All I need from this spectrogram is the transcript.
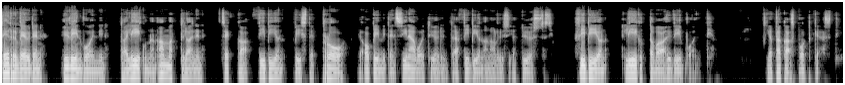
terveyden, hyvinvoinnin tai liikunnan ammattilainen, tsekkaa fibion.pro ja opi, miten sinä voit hyödyntää Fibion analyysiä työssäsi. Fibion liikuttavaa hyvinvointia. Ja takas podcastiin.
